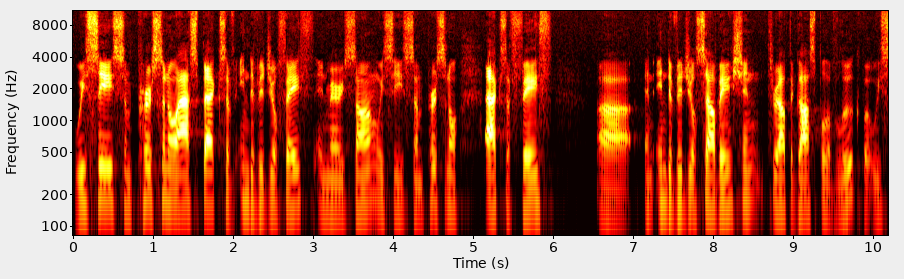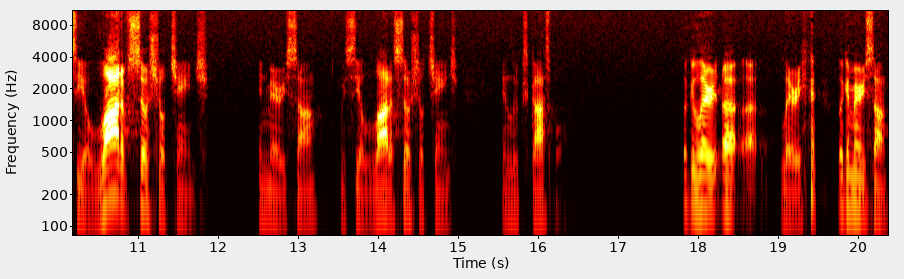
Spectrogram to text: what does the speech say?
We see some personal aspects of individual faith in Mary's song. We see some personal acts of faith uh, and individual salvation throughout the Gospel of Luke, but we see a lot of social change in Mary's song. We see a lot of social change in Luke's Gospel. Look at Larry. Uh, uh, Larry. Look at Mary's song.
